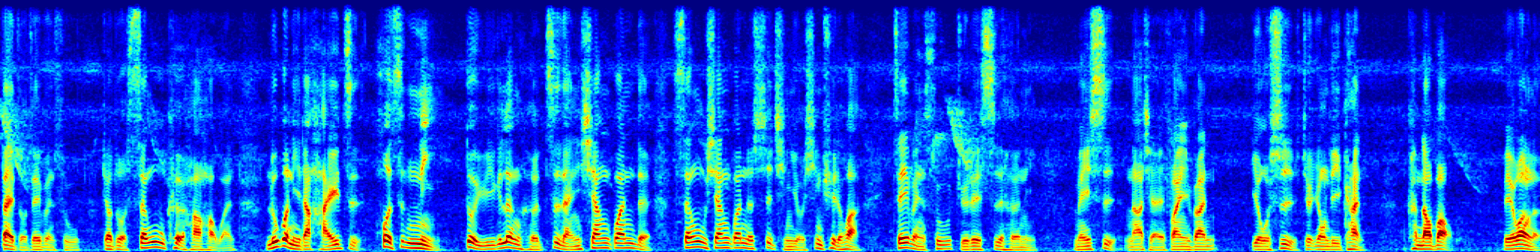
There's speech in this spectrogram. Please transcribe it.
带走这本书，叫做《生物课好好玩》。如果你的孩子或者是你，对于一个任何自然相关的、生物相关的事情有兴趣的话，这本书绝对适合你。没事拿起来翻一翻，有事就用力看，看到爆。别忘了，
